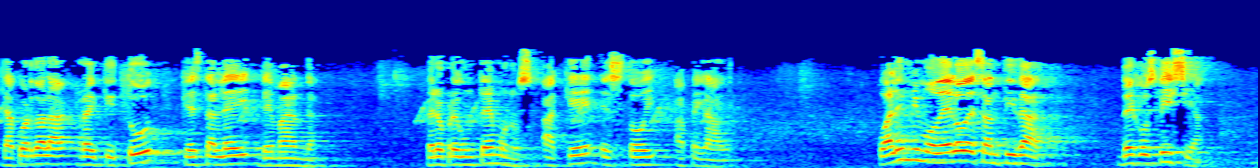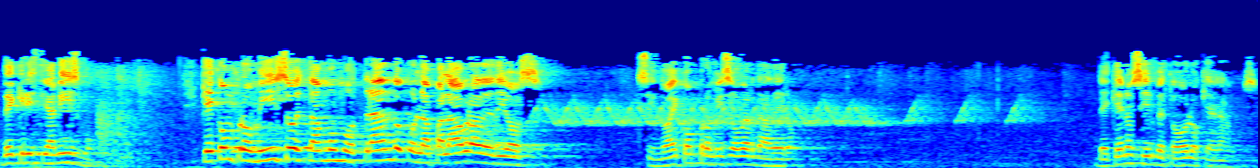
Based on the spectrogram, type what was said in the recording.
de acuerdo a la rectitud que esta ley demanda. Pero preguntémonos, ¿a qué estoy apegado? ¿Cuál es mi modelo de santidad, de justicia, de cristianismo? ¿Qué compromiso estamos mostrando con la palabra de Dios? Si no hay compromiso verdadero, ¿de qué nos sirve todo lo que hagamos?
